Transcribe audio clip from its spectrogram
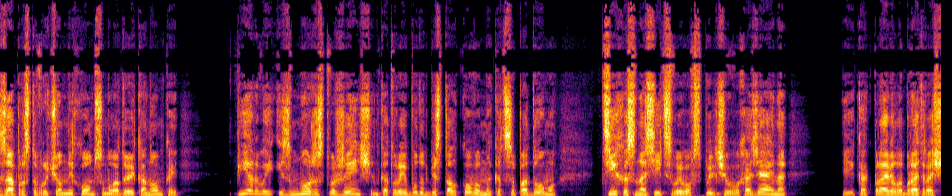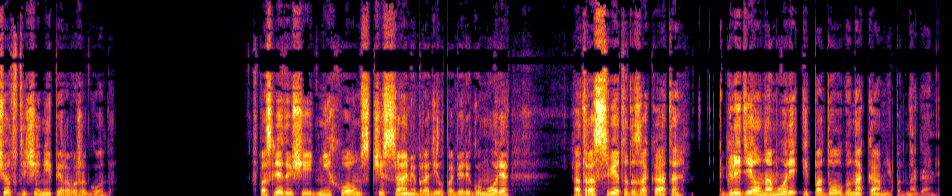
запросто врученной Холмсу молодой экономкой, первой из множества женщин, которые будут бестолково мыкаться по дому, тихо сносить своего вспыльчивого хозяина и, как правило, брать расчет в течение первого же года. В последующие дни Холмс часами бродил по берегу моря, от рассвета до заката, глядел на море и подолгу на камни под ногами.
